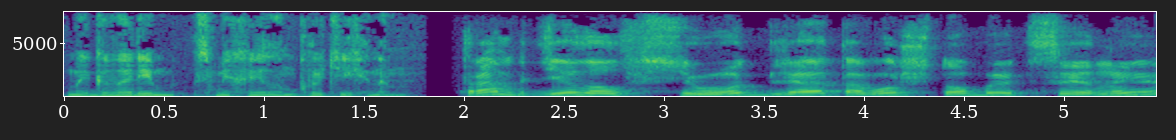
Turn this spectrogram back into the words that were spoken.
мы говорим с Михаилом Крутихиным. Трамп делал все для того, чтобы цены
